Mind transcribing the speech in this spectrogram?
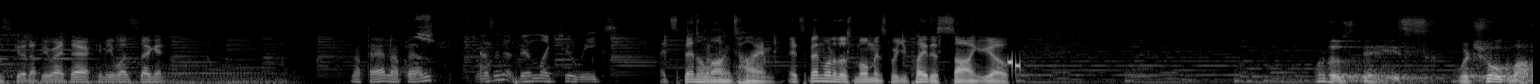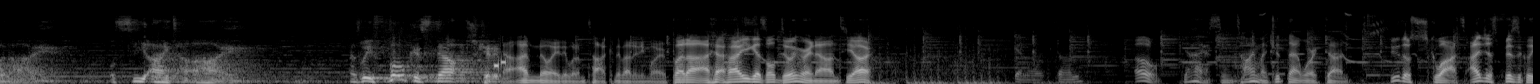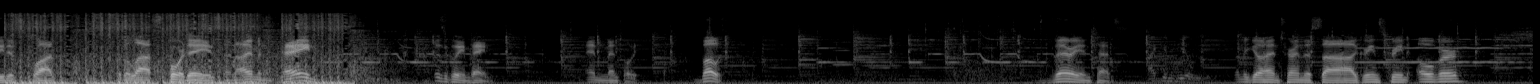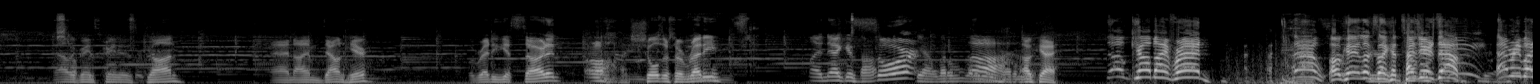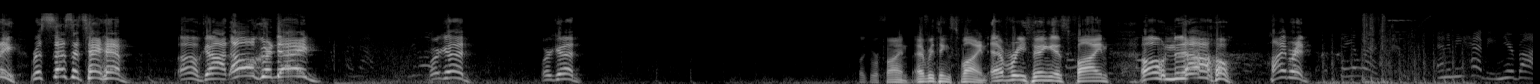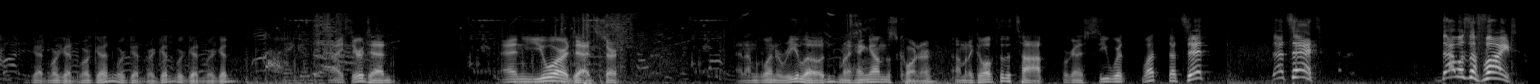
Sounds good. I'll be right there. Give me one second. Not bad, not bad. Hasn't it been like two weeks? It's been a long time. It's been one of those moments where you play this song, you go, One of those days where Troglob and I will see eye to eye. As we focus down. Just kidding. I have no idea what I'm talking about anymore. But uh, how are you guys all doing right now on TR? Getting work done. Oh, yeah, some time I get that work done. Do those squats. I just physically did squats for the last four days, and I'm in pain. Physically in pain. And mentally. Both. Very intense. I can heal you. Let me go ahead and turn this uh, green screen over. Now the green screen is gone. And I'm down here. We're ready to get started. Oh, my shoulders are ready. My neck is Stop. sore. Yeah, let him. Let him, Ah, let him okay. Don't kill my friend! No! Okay, it looks like a touch yours down! Everybody, resuscitate him! Oh, God. Oh, grenade! We're good. We're good. Looks like we're fine. Everything's fine. Everything is fine. Oh, no! Hybrid! Stay alert. Enemy heavy nearby. Good, we're good, we're good, we're good, we're good, we're good, we're good. Nice, you're dead. And you are dead, sir. And I'm going to reload. I'm going to hang out in this corner. I'm going to go up to the top. We're going to see where... What? That's it? That's it! That was a fight!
